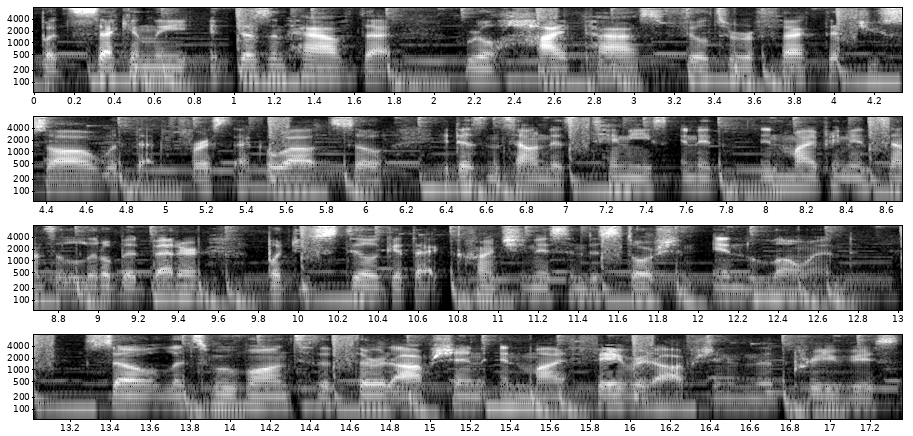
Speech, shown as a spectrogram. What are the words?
But secondly, it doesn't have that real high pass filter effect that you saw with that first echo out so it doesn't sound as tinny and it in my opinion sounds a little bit better but you still get that crunchiness and distortion in the low end so let's move on to the third option and my favorite option in the previous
